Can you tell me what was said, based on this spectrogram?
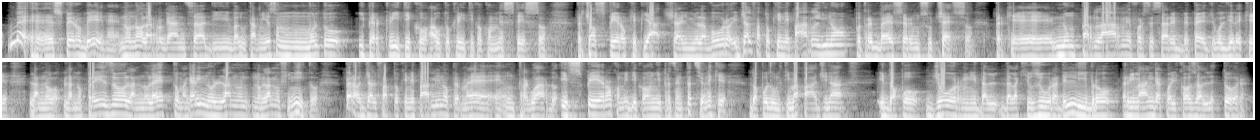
Beh, eh, spero bene, non ho l'arroganza di valutarmi, io sono molto ipercritico, autocritico con me stesso, Perciò spero che piaccia il mio lavoro e già il fatto che ne parlino potrebbe essere un successo, perché non parlarne forse sarebbe peggio, vuol dire che l'hanno, l'hanno preso, l'hanno letto, magari non l'hanno, non l'hanno finito, però già il fatto che ne parlino per me è un traguardo e spero, come dico a ogni presentazione, che dopo l'ultima pagina e dopo giorni dal, dalla chiusura del libro rimanga qualcosa al lettore.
